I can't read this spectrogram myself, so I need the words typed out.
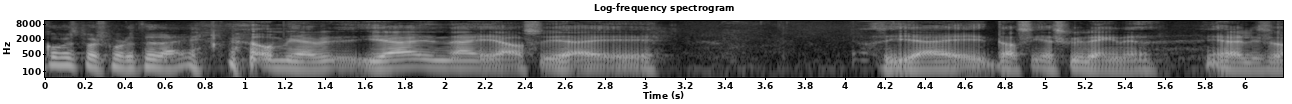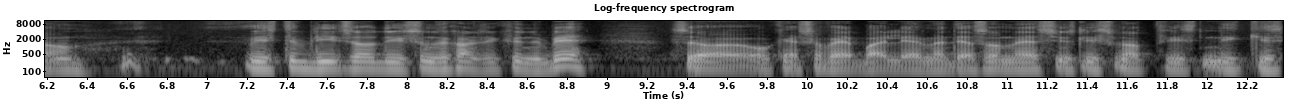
kommer spørsmålet til deg. om jeg vil jeg, Nei, altså jeg altså jeg, da, jeg skulle lenger ned. Jeg er liksom, hvis det blir så dyrt som det kanskje kunne bli, så, okay, så får jeg bare leve med det. Men jeg syns liksom at prisen ikke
